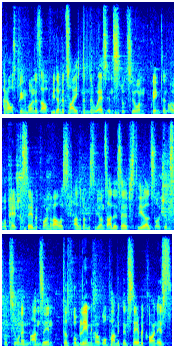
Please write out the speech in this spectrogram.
herausbringen wollen. Das ist auch wieder bezeichnend. Eine US-Institution bringt ein europäisches Stablecoin raus. Also da müssen wir uns alle selbst hier als deutsche Institutionen ansehen. Das Problem in Europa mit einem Stablecoin ist,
